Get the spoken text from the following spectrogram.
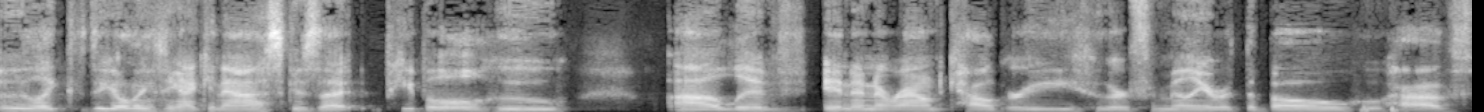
like the only thing I can ask is that people who uh, live in and around Calgary, who are familiar with the bow, who have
